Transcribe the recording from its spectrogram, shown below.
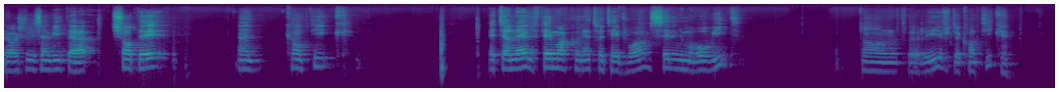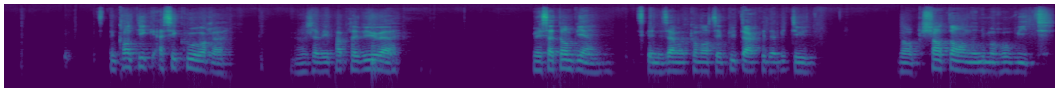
Alors, je vous invite à chanter un cantique éternel, fais-moi connaître tes voix. C'est le numéro 8 dans notre livre de cantiques. C'est un cantique assez court. Je n'avais pas prévu, euh, mais ça tombe bien, puisque nous avons commencé plus tard que d'habitude. Donc, chantons le numéro 8.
